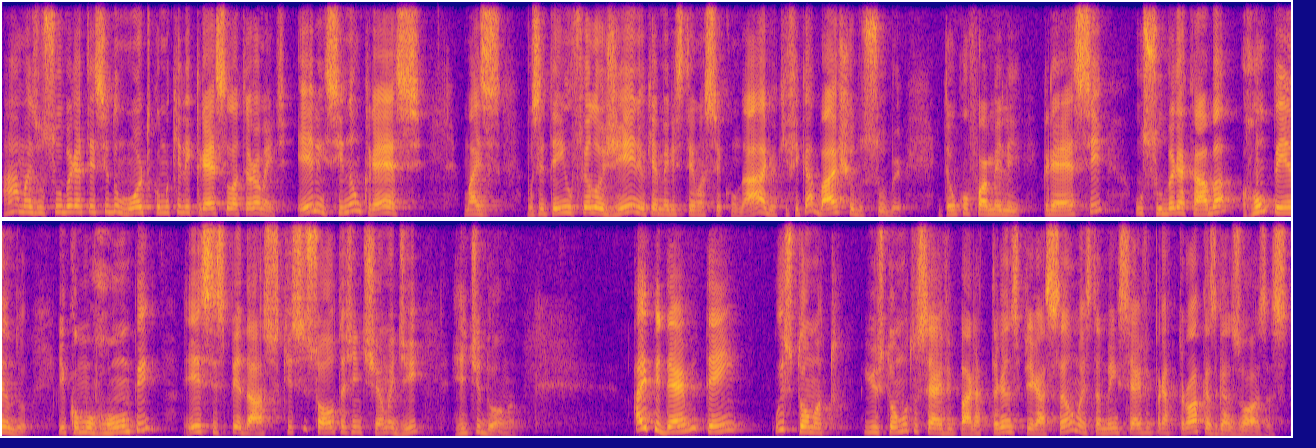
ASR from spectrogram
Ah, mas o suber é tecido morto, como que ele cresce lateralmente? Ele em si não cresce, mas você tem o felogênio, que é meristema secundário, que fica abaixo do suber. Então, conforme ele cresce, o suber acaba rompendo. E como rompe, esses pedaços que se soltam a gente chama de ritidoma. A epiderme tem o estômago, e o estômago serve para transpiração, mas também serve para trocas gasosas.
